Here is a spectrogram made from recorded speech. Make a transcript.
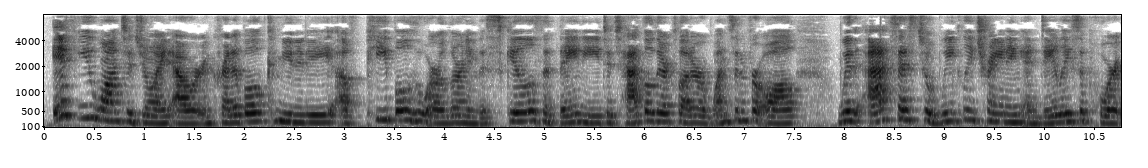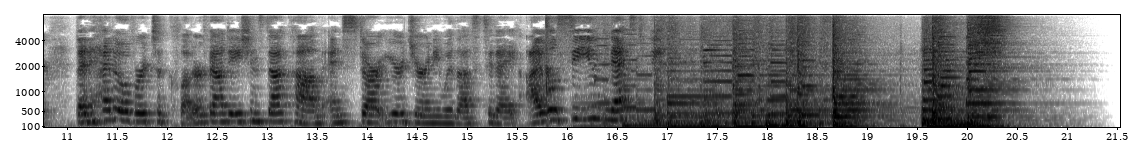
If you want to join our incredible community of people who are learning the skills that they need to tackle their clutter once and for all, with access to weekly training and daily support, then head over to clutterfoundations.com and start your journey with us today. I will see you next week.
